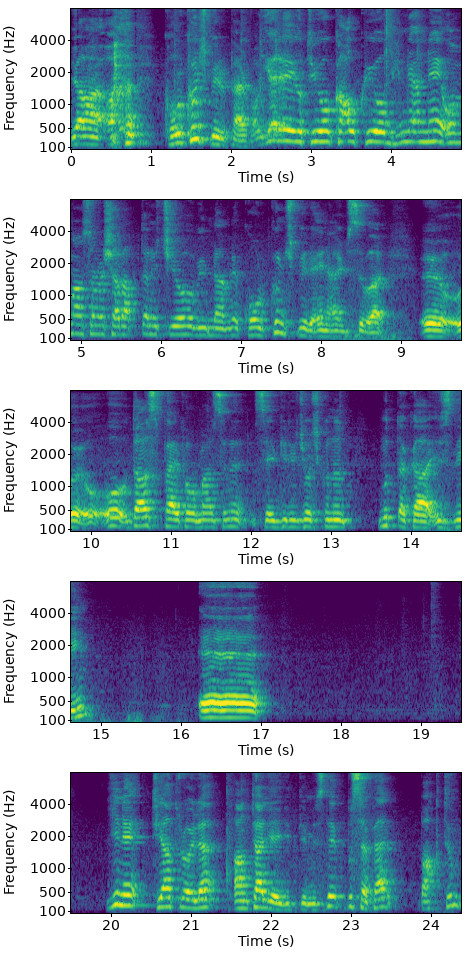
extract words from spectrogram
Ya korkunç bir performans. Yere yatıyor, kalkıyor bilmem ne. Ondan sonra şaraptan içiyor bilmem ne. Korkunç bir enerjisi var. Ee, o, o dans performansını sevgili Coşkun'un mutlaka izleyin. Ee, Yine tiyatroyla Antalya'ya gittiğimizde bu sefer baktım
